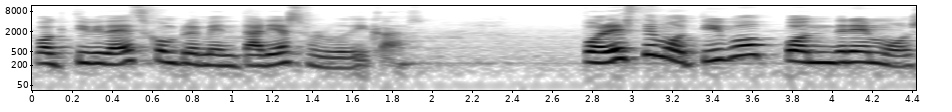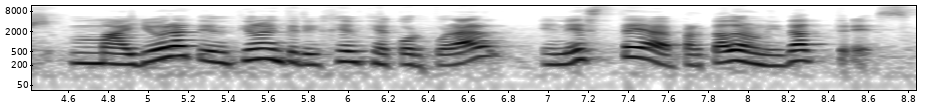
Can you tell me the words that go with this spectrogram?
o actividades complementarias o lúdicas. Por este motivo pondremos mayor atención a la inteligencia corporal en este apartado de la unidad 3.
